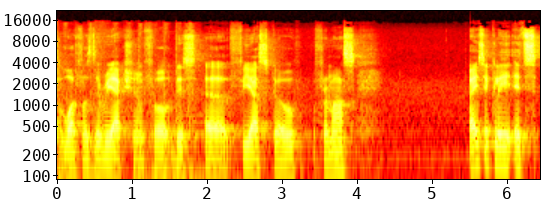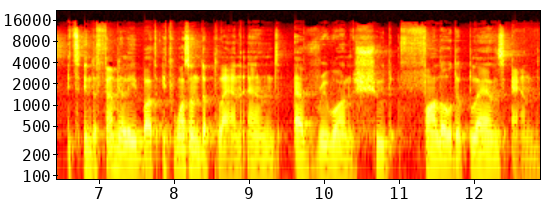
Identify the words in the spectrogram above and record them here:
what was the reaction for this uh, fiasco from us basically it's it's in the family but it wasn't the plan and everyone should follow the plans and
